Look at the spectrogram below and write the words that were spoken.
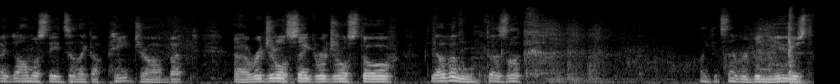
It almost needs like a paint job, but uh, original sink, original stove. The oven does look like it's never been used.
